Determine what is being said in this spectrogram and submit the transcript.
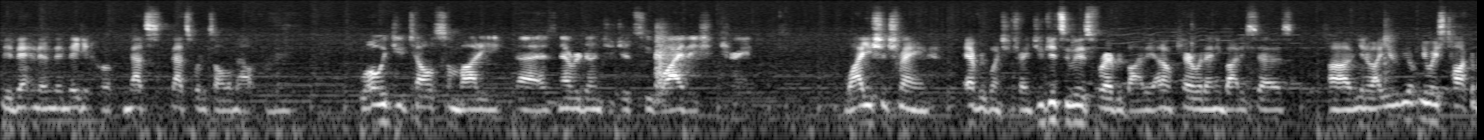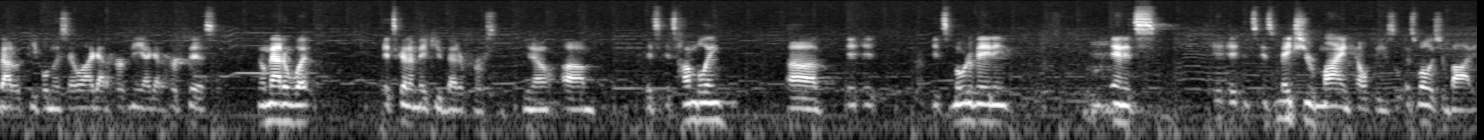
the event, and then they get hooked. And that's that's what it's all about for me. What would you tell somebody that has never done Jiu Jitsu why they should train? why you should train. Everyone should train. Jiu-jitsu is for everybody. I don't care what anybody says. Uh, you know, you you always talk about it with people and they say, well, I got to hurt me, I got to hurt this. No matter what, it's going to make you a better person. You know, um, it's, it's humbling, uh, it, it, it's motivating, and it's, it, it's, it makes your mind healthy as, as well as your body.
